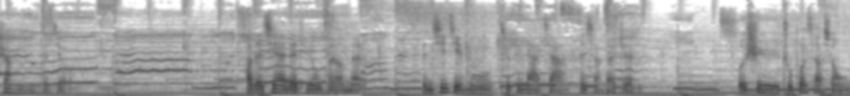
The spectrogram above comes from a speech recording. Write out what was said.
上瘾的酒。好的，亲爱的听众朋友们，本期节目就跟大家分享到这里。我是主播小熊，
